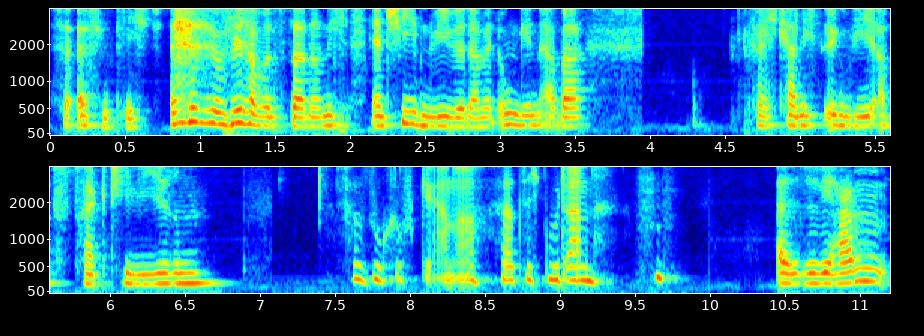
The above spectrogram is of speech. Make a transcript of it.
veröffentlicht. wir haben uns da noch nicht entschieden, wie wir damit umgehen, aber vielleicht kann ich es irgendwie abstraktivieren. Versuch es gerne. Hört sich gut an. also wir haben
